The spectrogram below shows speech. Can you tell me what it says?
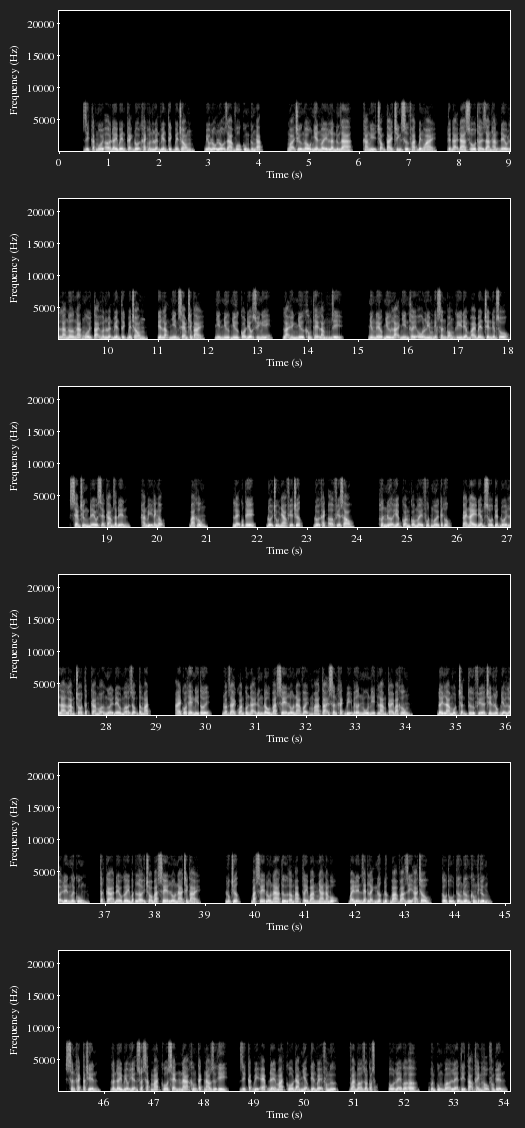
Dịch cắt ngồi ở đây bên cạnh đội khách huấn luyện viên tịch bên trong, biểu lộ lộ ra vô cùng cứng ngắc. Ngoại trừ ngẫu nhiên mấy lần đứng ra, kháng nghị trọng tài chính xử phạt bên ngoài, tuyệt đại đa số thời gian hắn đều là ngơ ngác ngồi tại huấn luyện viên tịch bên trong, yên lặng nhìn xem tranh tài, nhìn như như có điều suy nghĩ, lại hình như không thể làm gì. Nhưng nếu như lại nhìn thấy Olympic sân bóng ghi điểm bài bên trên điểm số, xem chừng đều sẽ cảm giác đến, hắn bị đánh ngộng. Ba không. Lệ quốc tế, đội chủ nhà phía trước, đội khách ở phía sau. Hơn nửa hiệp còn có mấy phút mới kết thúc, cái này điểm số tuyệt đối là làm cho tất cả mọi người đều mở rộng tầm mắt. Ai có thể nghĩ tới, đoạt giải quán quân đại đứng đầu Barcelona vậy mà tại sân khách bị Bayern Munich làm cái ba không. Đây là một trận từ phía trên lúc địa lợi đến người cùng, tất cả đều gây bất lợi cho Barcelona tranh tài. Lúc trước, Barcelona từ ấm áp Tây Ban Nha Nam Bộ, bay đến rét lạnh nước Đức bạ vạ gì hạ châu, cầu thủ tương đương không thích ứng. Sân khách tác chiến, gần đây biểu hiện xuất sắc Marco Senna không cách nào dự thi, dịp cắt bị ép để Marco đảm nhiệm tiền vệ phòng ngự, Van bờ Giọt Ố Lệ Gờ, tuần cùng bờ lệ tỷ tạo thành hậu phòng tuyến.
